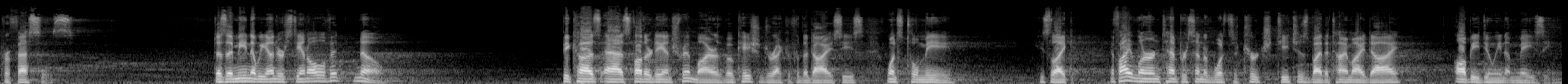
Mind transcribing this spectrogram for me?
professes. Does that mean that we understand all of it? No. Because, as Father Dan Schmidtmeyer, the vocation director for the diocese, once told me, he's like, if I learn 10% of what the church teaches by the time I die, I'll be doing amazing.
